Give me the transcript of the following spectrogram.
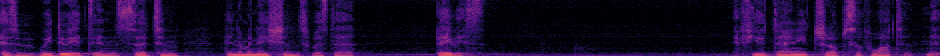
as we do it in certain denominations with the babies. A few tiny drops of water. No.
